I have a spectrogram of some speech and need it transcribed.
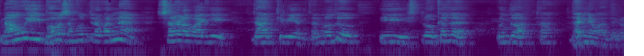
ನಾವು ಈ ಭವ ಸಮುದ್ರವನ್ನು ಸರಳವಾಗಿ ದಾಟ್ತೀವಿ ಅಂತ ಅನ್ನೋದು ಈ ಶ್ಲೋಕದ ಒಂದು ಅರ್ಥ. ಧನ್ಯವಾದಗಳು.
